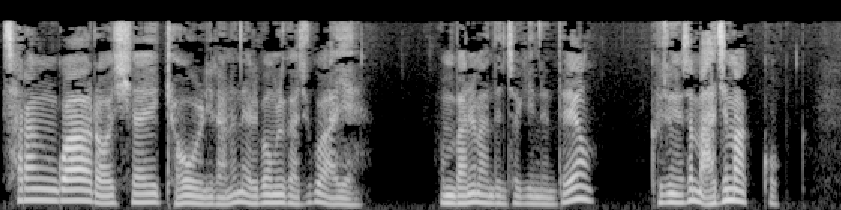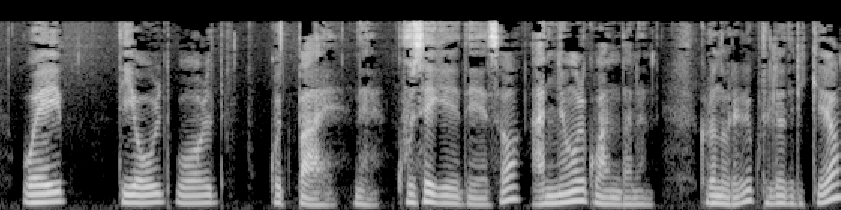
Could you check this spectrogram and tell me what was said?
사랑과 러시아의 겨울이라는 앨범을 가지고 아예 음반을 만든 적이 있는데요. 그 중에서 마지막 곡 Wave the Old World Goodbye 네, 구세기에 대해서 안녕을 구한다는 그런 노래를 들려드릴게요.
